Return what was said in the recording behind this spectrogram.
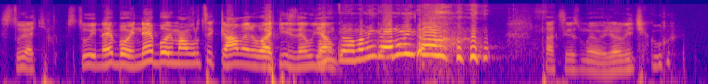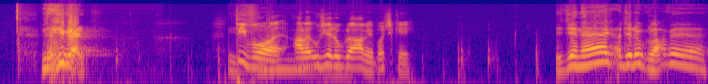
Stůj, ať ti to... Stůj, neboj, neboj, mám v ruce kámenu, ať nic neudělám. Maminka, maminka, maminka. Tak si vezmu jeho želvičku. Nechyběj. Ty vole, ale už jedu k lávě, počkej. Jdi nech, ať jedu k hlavě.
